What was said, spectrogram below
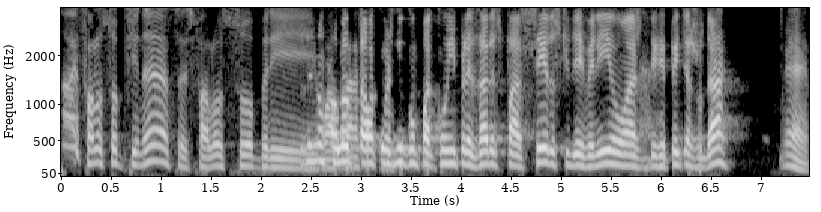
Ah, falou sobre finanças, falou sobre. Ele não um falou que estava conversando com, com empresários parceiros que deveriam, de repente, ajudar? É.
